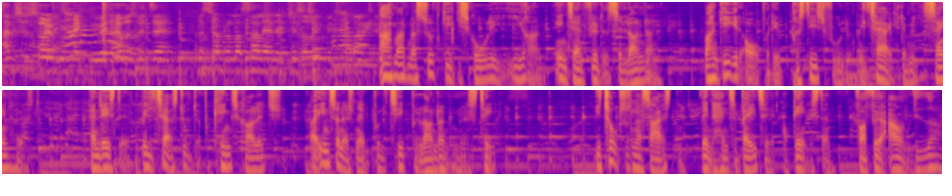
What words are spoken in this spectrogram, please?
I'm so sorry for making you wait. I was with uh, Mr. Abdullah Saleh and it just took me so long to... Ahmad Massoud gik i skole i Iran, indtil han flyttede til London, hvor han gik et år på det prestigefulde militærakademi Sandhurst. Han læste militærstudier på King's College og international politik på London Universitet. I 2016 vendte han tilbage til Afghanistan for at føre arven videre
